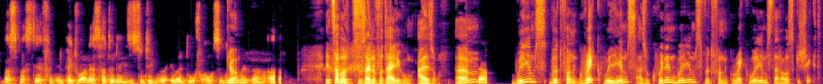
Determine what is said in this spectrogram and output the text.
was, was der für einen Impact woanders hatte, dann siehst du natürlich immer, doof aus in dem Ja. Moment. Ne? Aber, Jetzt aber zu seiner Verteidigung. Also, ähm, Ja. Williams wird von Greg Williams, also Quinnen Williams, wird von Greg Williams da rausgeschickt.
